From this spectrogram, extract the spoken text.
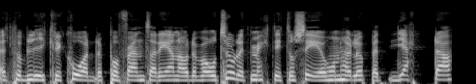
ett publikrekord på Friends Arena och det var otroligt mäktigt att se. Hon höll upp ett hjärta.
